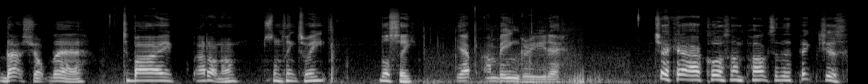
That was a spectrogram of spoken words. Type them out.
that shop there to buy, I don't know, something to eat. We'll see. Yep, I'm being greedy. Check out how close I'm parked to the pictures.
